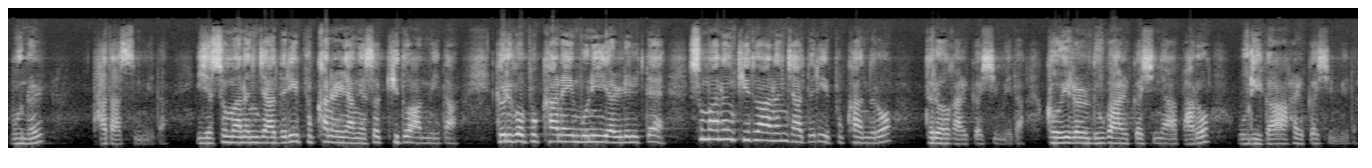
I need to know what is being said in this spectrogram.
문을 닫았습니다. 이제 수많은 자들이 북한을 향해서 기도합니다. 그리고 북한의 문이 열릴 때 수많은 기도하는 자들이 북한으로 들어갈 것입니다. 그 일을 누가 할 것이냐? 바로 우리가 할 것입니다.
